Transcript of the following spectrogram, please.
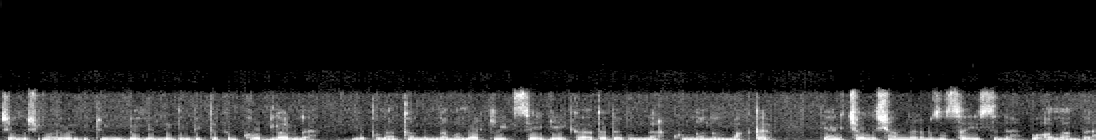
çalışma örgütünün belirlediği bir takım kodlarla yapılan tanımlamalar ki SGK'da da bunlar kullanılmakta. Yani çalışanlarımızın sayısını bu alanda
